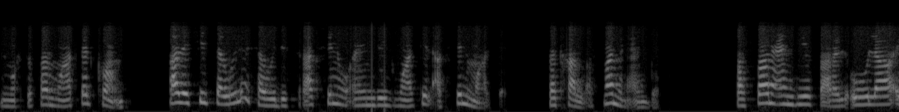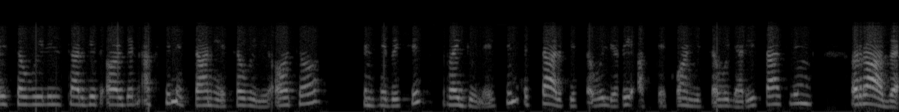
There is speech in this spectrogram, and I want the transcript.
المختصر مالته ال COMT. هذا الشيء يسوي له؟ يسوي destruction و ending مالتي الاكشن مالته فتخلص ما من عنده. فصار عندي صار الأولى يسوي لي ال target organ action الثانية يسوي لي auto inhibition regulation. الثالث يسوي لي reuptake 1 يسوي لي recycling الرابع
